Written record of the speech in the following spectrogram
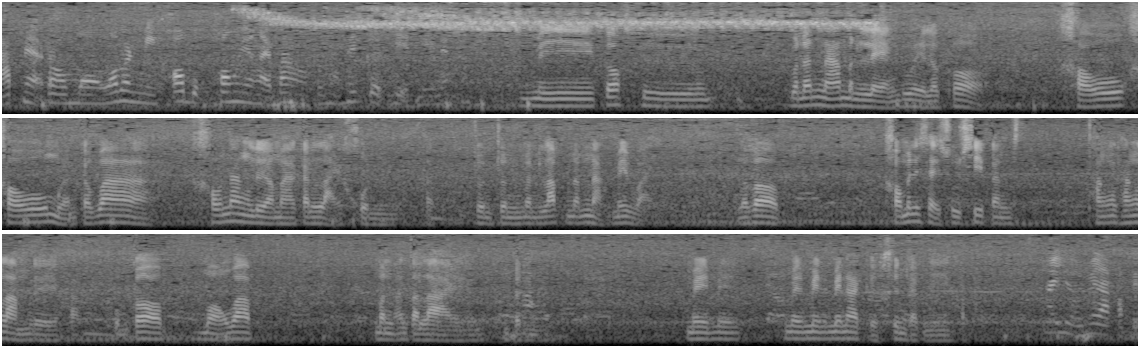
รับเนี่ยเรามองว่ามันมีข้อบกพร่องยังไงบ้างจนทำให้เกิดเหตุนี้ไหมคะมีก็คือวันนั้นน้ำมันแรงด้วยแล้วก็เขาเขาเหมือนกับว่าเขานั่งเรือมากันหลายคนครับจนจนมันรับน้ำหนักไม่ไหว แล้วก็เขาไม่ได้ใส่ชูชีพกันทั้งทั้งลำเลยครับ ผมก็มองว่ามันอันตรายมันเป็นไม่ไม่ ไม่ไม่ไม่น่าเกิดขึ้นแบบนี้ครับ ถ้าย้อนเวลากลับไป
